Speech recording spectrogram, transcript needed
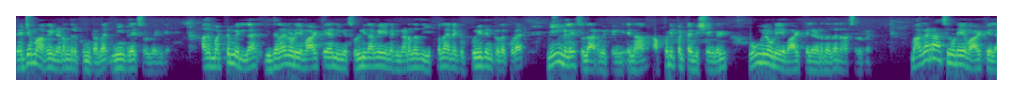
நிஜமாவே நடந்திருக்கும்ன்றத நீங்களே சொல்வீங்க அது மட்டும் இல்லை இதெல்லாம் என்னுடைய வாழ்க்கையில நீங்க சொல்லிதாங்க எனக்கு நடந்தது இப்பதான் எனக்கு புரியுதுன்றதை கூட நீங்களே சொல்ல ஆரம்பிப்பீங்க. ஏன்னா அப்படிப்பட்ட விஷயங்கள் உங்களுடைய வாழ்க்கையில நடந்ததை நான் சொல்றேன். மகராசனுடைய வாழ்க்கையில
